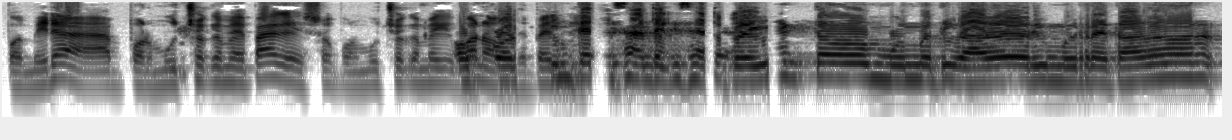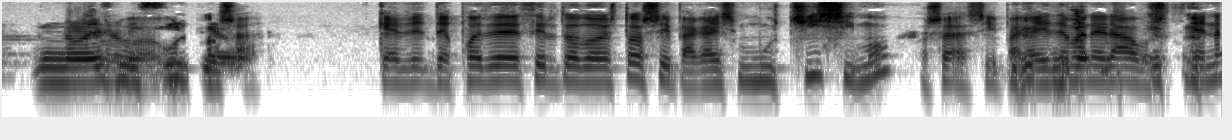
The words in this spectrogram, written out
pues mira, por mucho que me pagues o por mucho que me... bueno, depende. interesante que sea tu proyecto, muy motivador y muy retador, no es mi sitio que después de decir todo esto, si pagáis muchísimo, o sea, si pagáis de manera obscena,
